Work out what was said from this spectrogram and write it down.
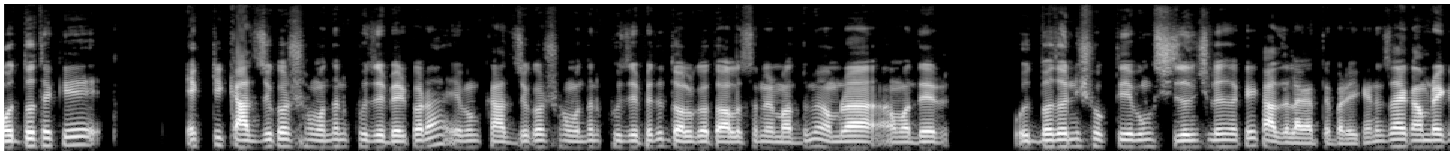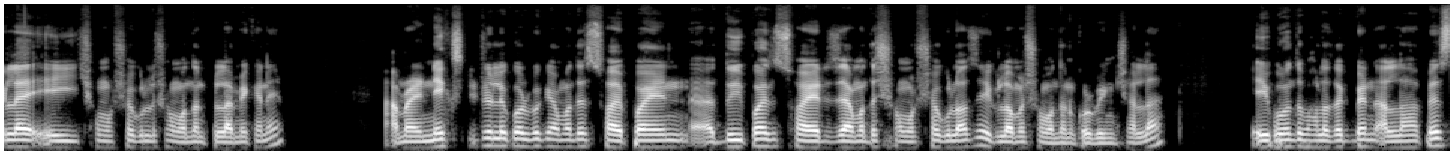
মধ্য থেকে একটি কার্যকর সমাধান খুঁজে বের করা এবং কার্যকর সমাধান খুঁজে পেতে দলগত আলোচনার মাধ্যমে আমরা আমাদের উদ্বোধনী শক্তি এবং সৃজনশীলতাকে কাজে লাগাতে পারি এখানে। যাই হোক, আমরা এগুলো, এই সমস্যাগুলো সমাধান পেলাম এখানে। আমরা নেক্সট ডিটেলে করব কি আমাদের ছয় পয়েন্ট দুই পয়েন্ট ছয়ের যে আমাদের সমস্যাগুলো আছে, এগুলো আমরা সমাধান করব ইনশাল্লাহ। এই পর্যন্ত ভালো থাকবেন, আল্লাহ হাফেজ,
